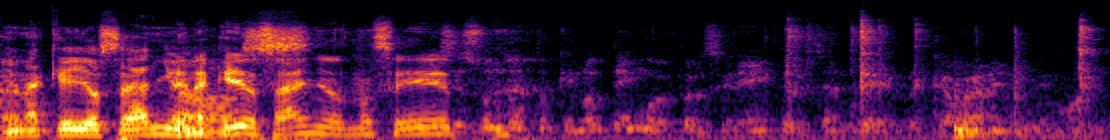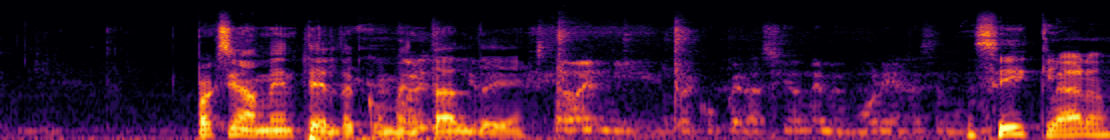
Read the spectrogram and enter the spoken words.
en aquellos años. en aquellos años, no sé. Ese es un dato que no tengo, pero sería interesante recabar en mi memoria. Próximamente el documental de. Estaba en mi recuperación de memoria en ese momento. Sí, claro.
